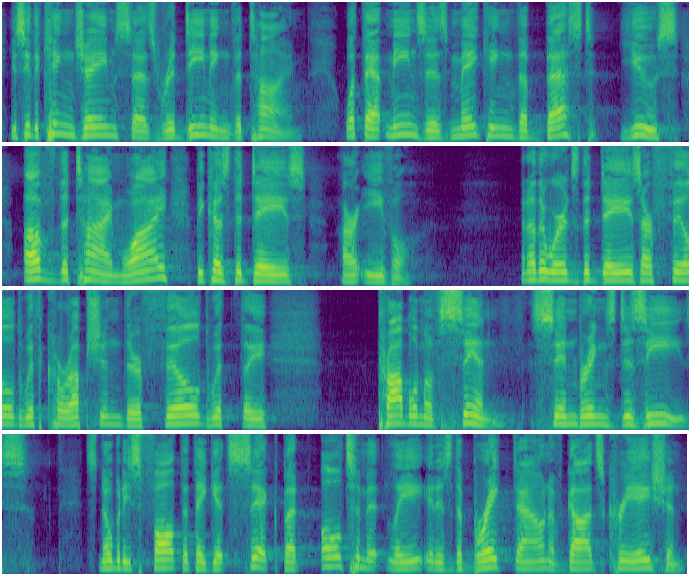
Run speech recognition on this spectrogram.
You see, the King James says redeeming the time. What that means is making the best use of the time. Why? Because the days are evil. In other words, the days are filled with corruption, they're filled with the problem of sin. Sin brings disease. It's nobody's fault that they get sick, but ultimately it is the breakdown of God's creation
